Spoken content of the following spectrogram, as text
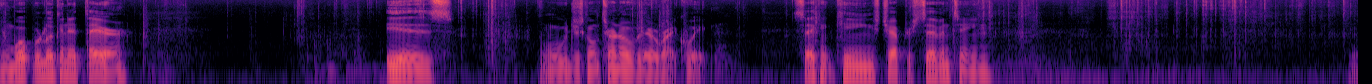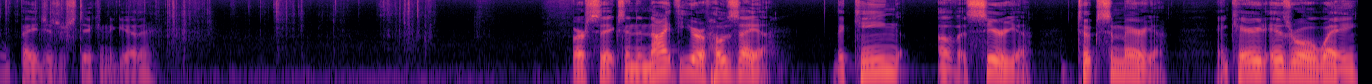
And what we're looking at there is, well, we're just going to turn over there right quick. 2 Kings chapter 17. pages are sticking together. Verse 6 In the ninth year of Hosea, the king of Assyria took Samaria and carried Israel away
